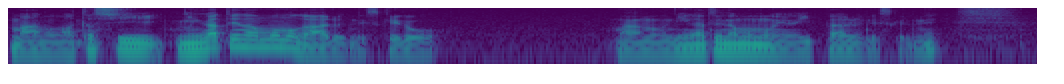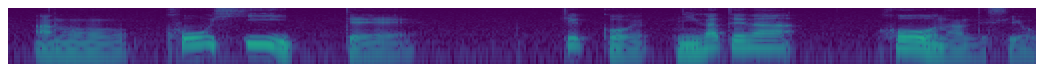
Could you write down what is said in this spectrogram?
まああの私苦手なものがあるんですけど、まああの苦手なものがいっぱいあるんですけどね。あのコーヒーって結構苦手な方なんですよ。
